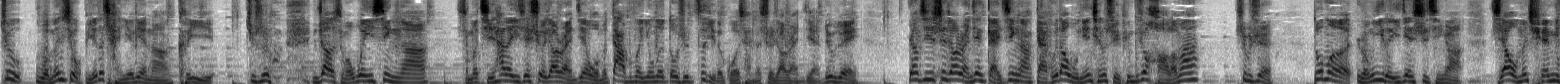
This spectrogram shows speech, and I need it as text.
就我们有别的产业链呢，可以就是你知道什么微信啊，什么其他的一些社交软件，我们大部分用的都是自己的国产的社交软件，对不对？让这些社交软件改进啊，改回到五年前的水平不就好了吗？是不是？多么容易的一件事情啊！只要我们全民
